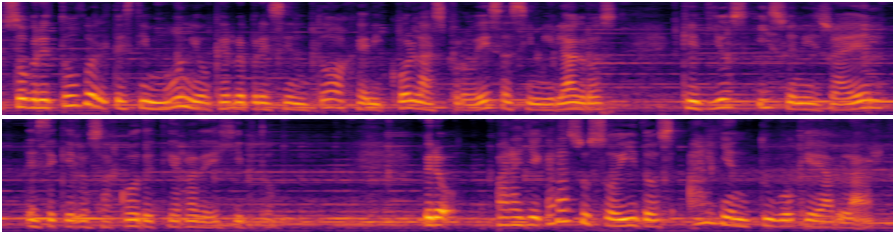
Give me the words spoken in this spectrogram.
sobre todo el testimonio que representó a Jericó las proezas y milagros que Dios hizo en Israel desde que lo sacó de tierra de Egipto. Pero para llegar a sus oídos alguien tuvo que hablar.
